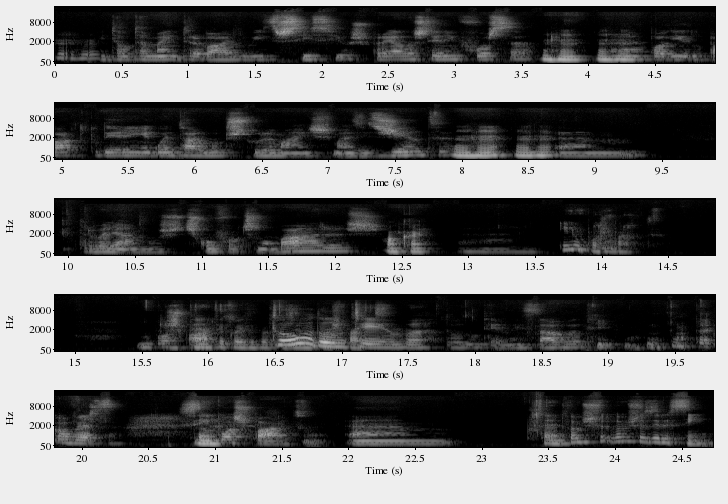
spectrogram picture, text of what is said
Uhum. Então também trabalho exercícios para elas terem força Uhum, uhum, ah, para o dia do parto poderem aguentar uma postura mais, mais exigente. uhum, uhum. Ahm, trabalhamos desconfortos lombares. Ok. ahm, E no pós-parto? no Tanta pós-parto, coisa para fazer no Todo um tema. todo um tema, isso dava tipo, outra conversa. Sim. No pós-parto, ahm, Portanto, vamos, vamos fazer assim.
